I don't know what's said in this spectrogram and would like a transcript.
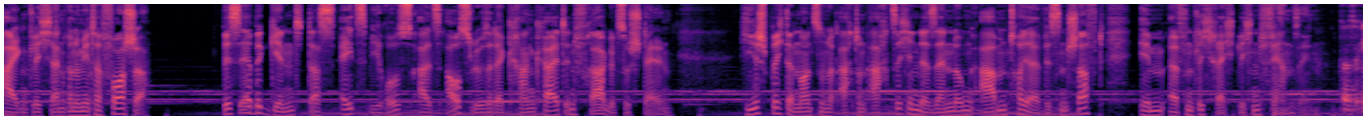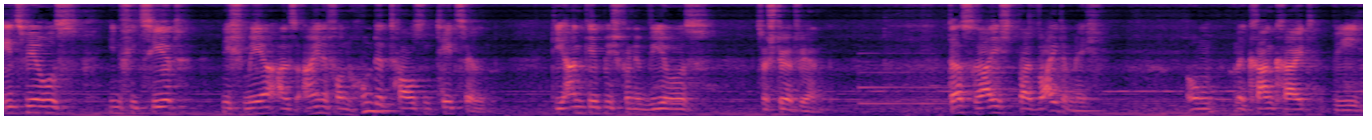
Eigentlich ein renommierter Forscher bis er beginnt, das AIDS-Virus als Auslöser der Krankheit in Frage zu stellen. Hier spricht er 1988 in der Sendung Abenteuerwissenschaft im öffentlich-rechtlichen Fernsehen. Das AIDS-Virus infiziert nicht mehr als eine von 100.000 T-Zellen, die angeblich von dem Virus zerstört werden. Das reicht bei weitem nicht, um eine Krankheit wie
